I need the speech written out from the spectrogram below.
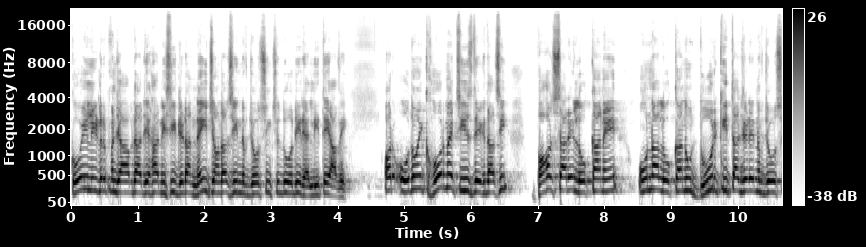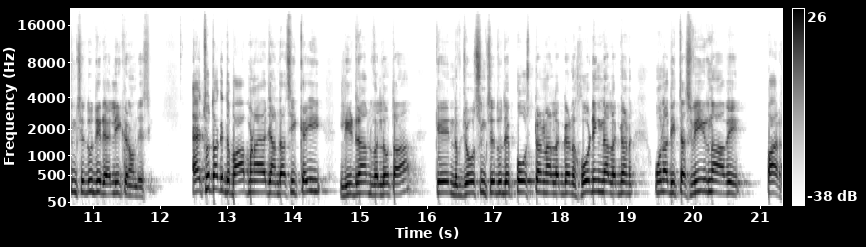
ਕੋਈ ਲੀਡਰ ਪੰਜਾਬ ਦਾ ਅਜਿਹਾ ਨਹੀਂ ਸੀ ਜਿਹੜਾ ਨਹੀਂ ਚਾਹੁੰਦਾ ਸੀ ਨਵਜੋਤ ਸਿੰਘ ਸਿੱਧੂ ਉਹਦੀ ਰੈਲੀ ਤੇ ਆਵੇ। ਔਰ ਉਦੋਂ ਇੱਕ ਹੋਰ ਮੈਂ ਚੀਜ਼ ਦੇਖਦਾ ਸੀ, ਬਹੁਤ ਸਾਰੇ ਲੋਕਾਂ ਨੇ ਉਹਨਾਂ ਲੋਕਾਂ ਨੂੰ ਦੂਰ ਕੀਤਾ ਜਿਹੜੇ ਨਵਜੋਤ ਸਿੰਘ ਸਿੱਧੂ ਦੀ ਰੈਲੀ ਕਰਾਉਂਦੇ ਸੀ। ਇੱਥੋਂ ਤੱਕ ਦਬਾਅ ਬਣਾਇਆ ਜਾਂਦਾ ਸੀ ਕਈ ਲੀਡਰਾਂ ਵੱਲੋਂ ਤਾਂ ਕਿ ਨਵਜੋਤ ਸਿੰਘ ਸਿੱਧੂ ਦੇ ਪੋਸਟਰ ਨਾ ਲੱਗਣ ਹੋਰਡਿੰਗ ਨਾ ਲੱਗਣ, ਉਹਨਾਂ ਦੀ ਤਸਵੀਰ ਨਾ ਆਵੇ। ਪਰ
